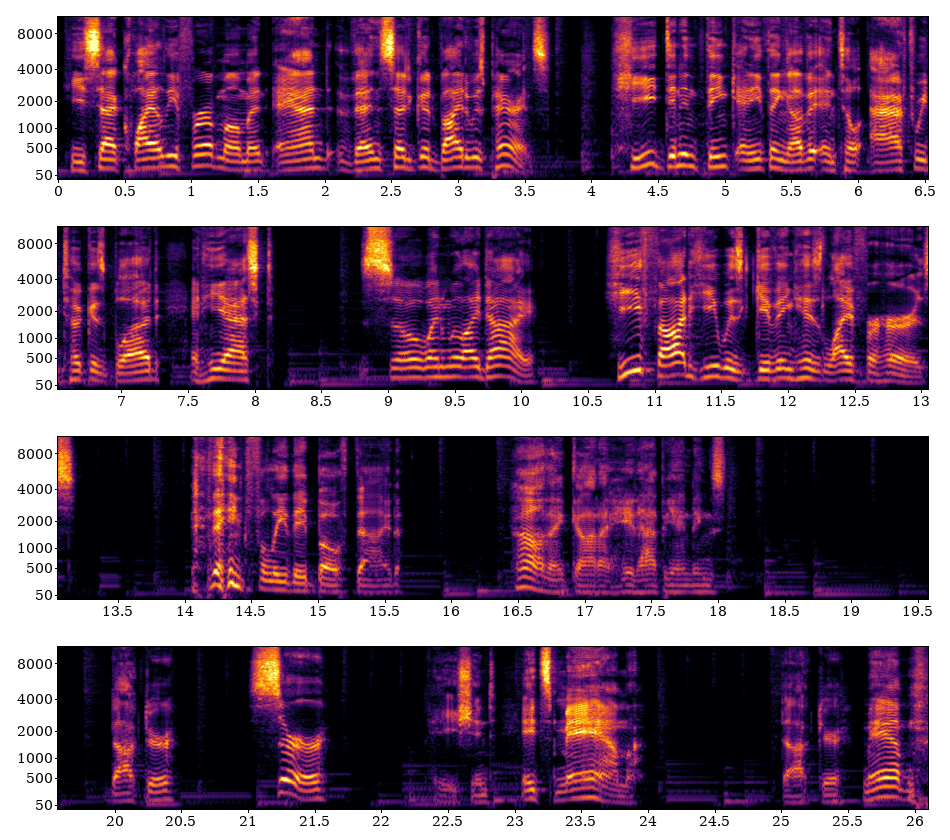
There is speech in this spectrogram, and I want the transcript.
He sat quietly for a moment and then said goodbye to his parents. He didn't think anything of it until after we took his blood and he asked, So when will I die? He thought he was giving his life for hers. Thankfully, they both died. Oh, thank God, I hate happy endings. Doctor. Sir. Patient. It's ma'am. Doctor. Ma'am.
